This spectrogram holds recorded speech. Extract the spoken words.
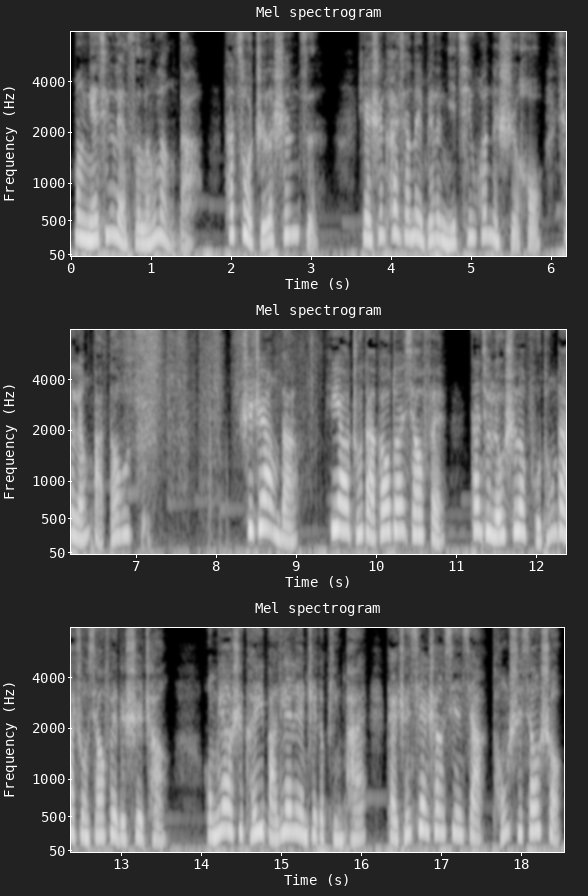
孟年星脸色冷冷的，他坐直了身子，眼神看向那边的倪清欢的时候，像两把刀子。是这样的，医药主打高端消费，但就流失了普通大众消费的市场。我们要是可以把恋恋这个品牌改成线上线下同时销售，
